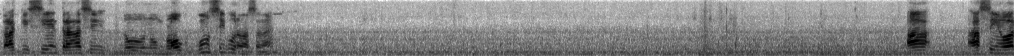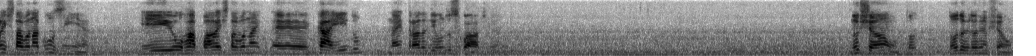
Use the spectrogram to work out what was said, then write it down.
para que se entrasse no, no bloco com segurança, né? A, a senhora estava na cozinha e o rapaz estava na, é, caído na entrada de um dos quartos. Né? No chão, to, todos os dois no chão.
